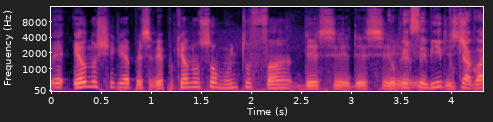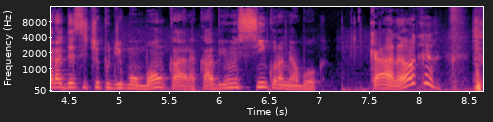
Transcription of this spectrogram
é, eu não cheguei a perceber porque eu não sou muito fã desse. desse Eu percebi desse porque agora desse tipo de bombom, cara, cabe uns 5 na minha boca. Caramba, cara. Tu-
